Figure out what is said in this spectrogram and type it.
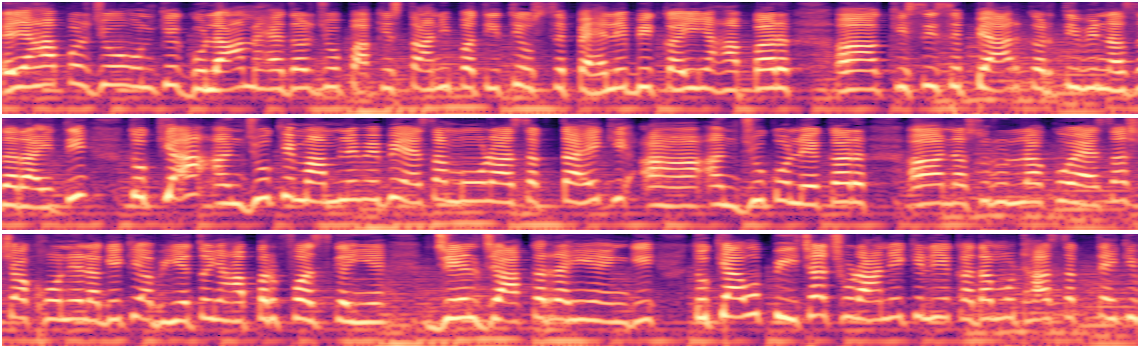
यहाँ पर जो उनके गुलाम हैदर जो पाकिस्तानी पति थे उससे पहले भी कई यहाँ पर आ, किसी से प्यार करती हुई नज़र आई थी। तो क्या अंजू के मामले में भी ऐसा मोड़ आ सकता है कि अंजू को लेकर नसरुल्ला को ऐसा शक होने लगे कि अब ये तो यहाँ पर फंस गई हैं जेल जाकर रही हैंगी? तो क्या वो पीछा छुड़ाने के लिए कदम उठा सकते हैं कि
